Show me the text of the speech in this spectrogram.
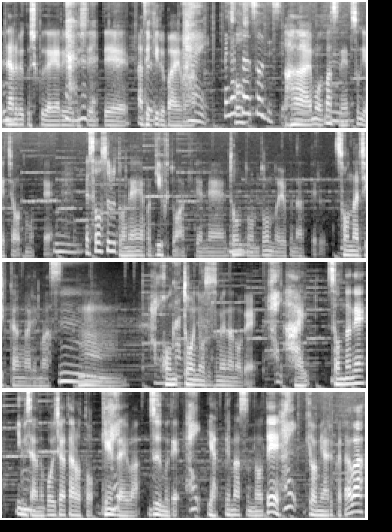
なるべく宿題やるようにしていて、あできる場合は、はいはい、長さんそうですよね。もうまずね、うん。すぐやっちゃおうと思って、うん。でそうするとねやっぱギフトが来てねどんどんどんどん良くなってる、そんな実感があります。うん本当におすよすめなので、はい。はい、そんなね由美さんのボイジャータロット現在は Zoom ではい。やってますので、はい。興味ある方は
